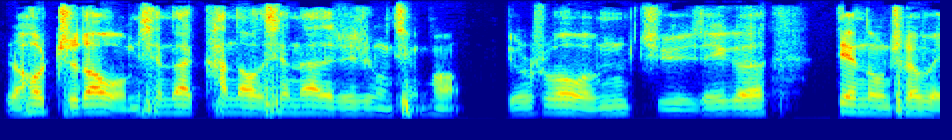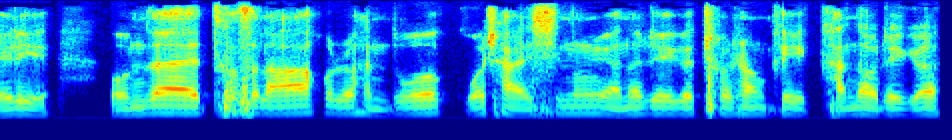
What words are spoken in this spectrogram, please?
然后直到我们现在看到现在的这种情况。比如说，我们举这个电动车为例，我们在特斯拉或者很多国产新能源的这个车上可以看到这个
